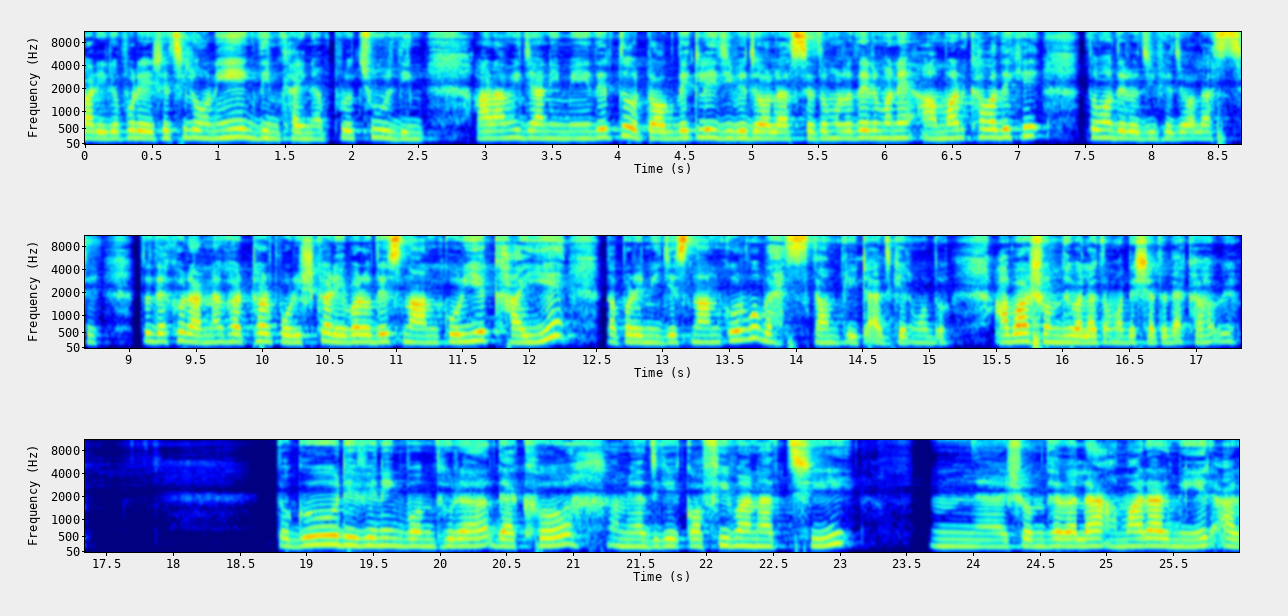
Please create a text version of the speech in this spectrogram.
বাড়ির ওপরে এসেছিল অনেক দিন খাই না, প্রচুর দিন। আর আমি জানি, মেয়েদের তো টক দেখলেই জিভে জল আসছে। তোমাদের মানে আমার খাওয়া দেখে তোমাদেরও জিভে জল আসছে। তো দেখো, রান্নাঘর ঠর পরিষ্কার, এবার ওদের স্নান করিয়ে, খাইয়ে, তারপরে নিজে স্নান করব, ব্যাস কমপ্লিট আজকের মতো। আবার সন্ধেবেলা তোমাদের সাথে দেখা হবে। তো গুড ইভিনিং বন্ধুরা। দেখো, আমি আজকে কফি বানাচ্ছি। সন্ধ্যাবেলা আমার আর মেয়ের আর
